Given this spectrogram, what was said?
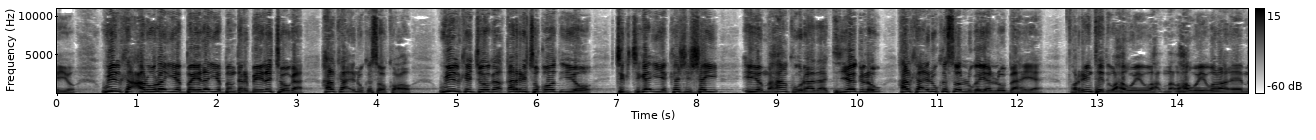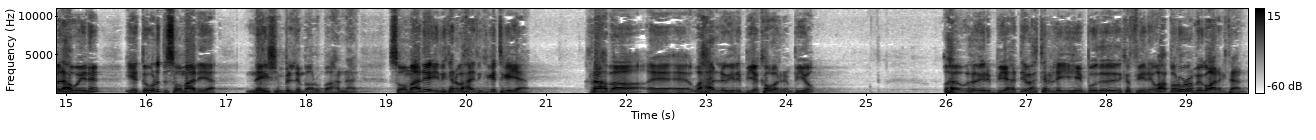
iyo wiilka caluulo iyo bayle iyo bandarbeyle jooga halkaa inuu ka soo kaco. Wiilka jooga qarri joqood iyo jigjiga iyo ka shishay iyo maxaanku irahdaa tiyaglow halkaa inuu ka soo lugayaa loo baahan yahay. Fariintaydu waxa weeye waxa weeye madaxweyne iyo dowladda soomaaliya nation building baan u baahannahay soomaaliya idinkana waxaa idinkaga tegayaa. Rahbaa waxaa la yidhi biyo ka warran biyo. Wuxuu yidhi biyo hadday waxtar leeyihiin bowdadooda ka fiiriya wax baruura ma igu aragtaan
